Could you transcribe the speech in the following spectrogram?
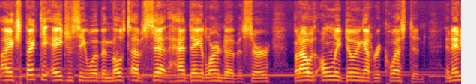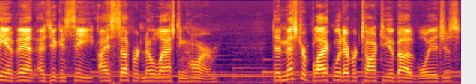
I expect the agency would have been most upset had they learned of it, sir, but I was only doing as requested. In any event, as you can see, I suffered no lasting harm. Did Mr. Blackwood ever talk to you about his voyages?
